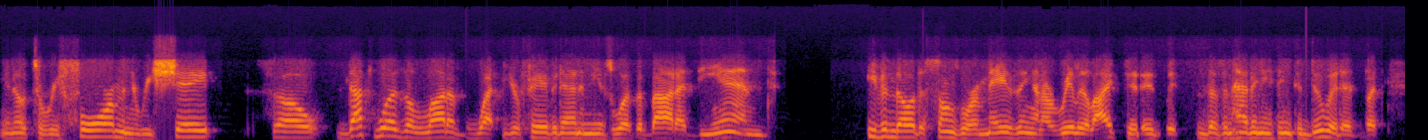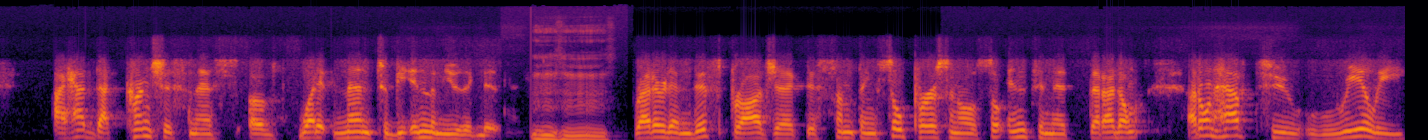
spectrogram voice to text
you know, to reform and reshape. So that was a lot of what your favorite enemies was about at the end even though the songs were amazing and I really liked it, it, it doesn't have anything to do with it. But I had that consciousness of what it meant to be in the music business. Mm-hmm. Rather than this project is something so personal, so intimate that I don't, I don't have to really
